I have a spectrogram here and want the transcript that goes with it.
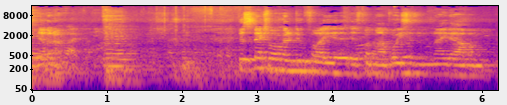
You never know. This next one we're going to do for you is from our Voices in the Night album.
